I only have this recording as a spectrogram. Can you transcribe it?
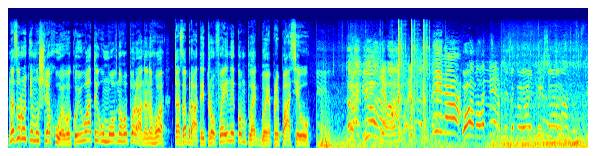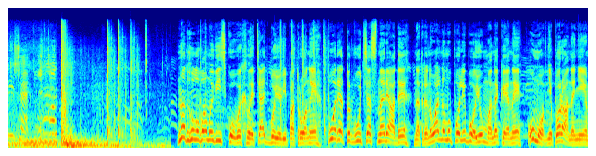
На зворотньому шляху евакуювати умовного пораненого та забрати трофейний комплект боєприпасів. Над головами військових летять бойові патрони. Поряд рвуться снаряди. На тренувальному полі бою манекени, умовні поранені.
